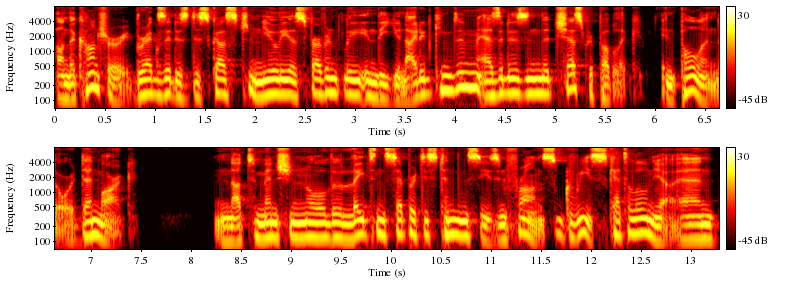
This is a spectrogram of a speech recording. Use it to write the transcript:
On the contrary, Brexit is discussed nearly as fervently in the United Kingdom as it is in the Czech Republic, in Poland, or Denmark. Not to mention all the latent separatist tendencies in France, Greece, Catalonia, and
